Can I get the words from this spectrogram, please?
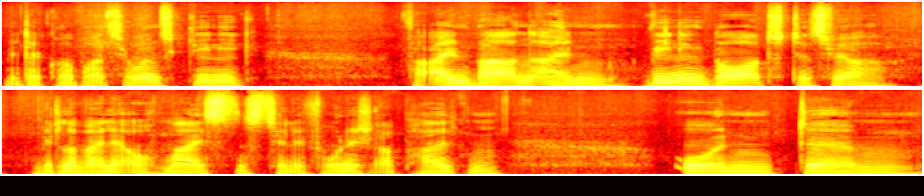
mit der Kooperationsklinik, vereinbaren ein Weaning Board, das wir mittlerweile auch meistens telefonisch abhalten und ähm,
